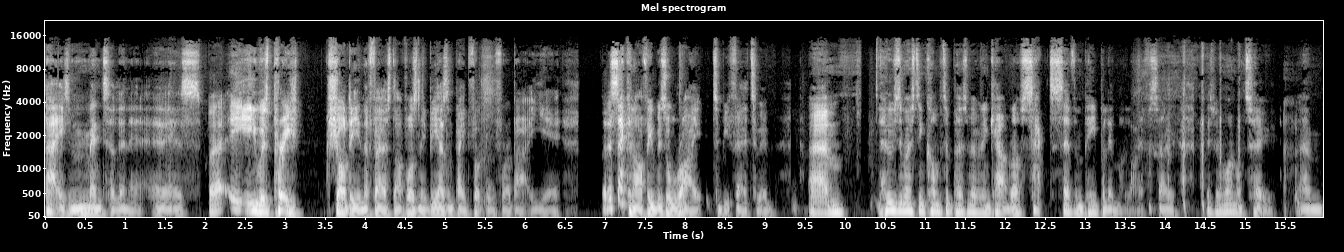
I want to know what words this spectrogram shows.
That is mental, in it? It is. But he, he was pretty shoddy in the first half, wasn't he? But he hasn't played football for about a year. But the second half, he was all right. To be fair to him, um, who's the most incompetent person I've ever encountered? I've sacked seven people in my life, so there's been one or two. Um,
